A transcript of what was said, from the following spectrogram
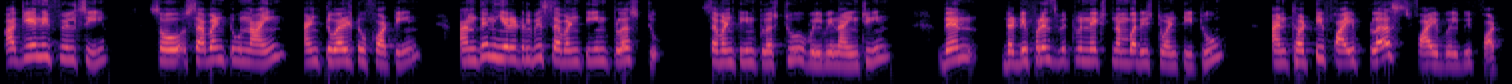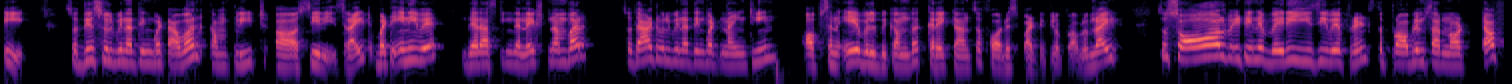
again if you'll see so 7 to 9 and 12 to 14 and then here it will be 17 plus 2 17 plus 2 will be 19 then the difference between next number is 22 and 35 plus 5 will be 40. So this will be nothing but our complete uh, series, right? But anyway, they're asking the next number. So that will be nothing but 19. Option A will become the correct answer for this particular problem, right? So solve it in a very easy way, friends. The problems are not tough.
